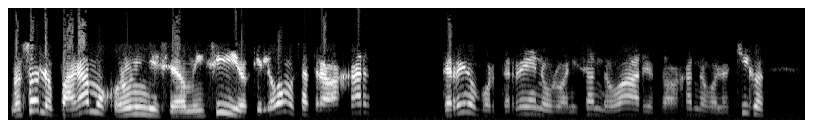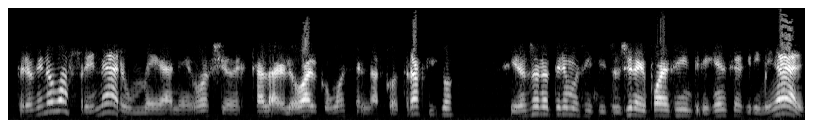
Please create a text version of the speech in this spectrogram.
Nosotros lo pagamos con un índice de homicidio que lo vamos a trabajar terreno por terreno, urbanizando barrios, trabajando con los chicos, pero que no va a frenar un mega negocio de escala global como es el narcotráfico si nosotros no tenemos instituciones que puedan hacer inteligencia criminal.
